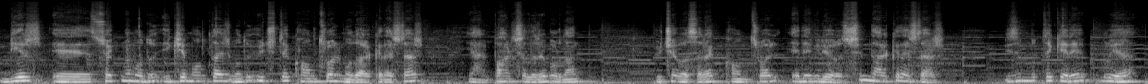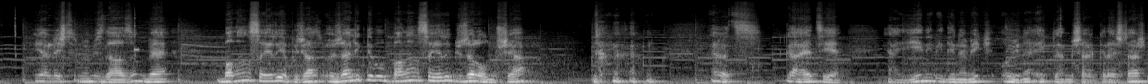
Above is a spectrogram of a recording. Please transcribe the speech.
Bir e, sökme modu, iki montaj modu, üç de kontrol modu arkadaşlar. Yani parçaları buradan 3'e basarak kontrol edebiliyoruz. Şimdi arkadaşlar bizim bu tekeri buraya yerleştirmemiz lazım ve balans ayarı yapacağız. Özellikle bu balans ayarı güzel olmuş ya. evet gayet iyi. Yani yeni bir dinamik oyuna eklenmiş arkadaşlar.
